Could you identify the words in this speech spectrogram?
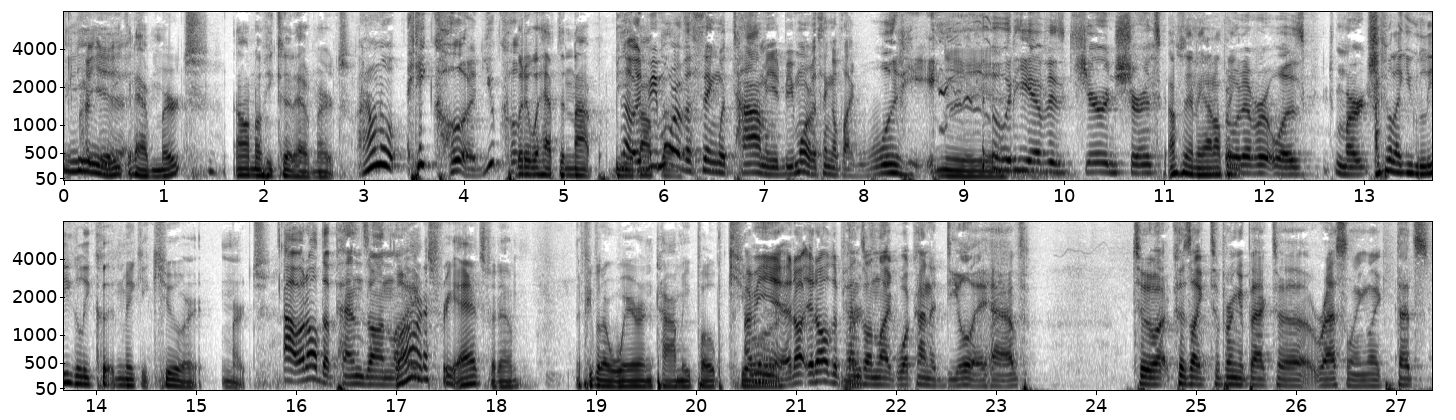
Yeah. Yeah, he could have merch. I don't know if he could have merch, I don't know. He could. You could. but it would have to not be. no, it'd about be more the- of a thing with Tommy. It'd be more of a thing of like, would he? yeah. would he have his cure insurance I'm saying I don't or think. whatever it was merch? I feel like you legally couldn't make it Cure merch. Oh, it all depends on like. Well, that's free ads for them. If people are wearing Tommy Pope Cure, I mean, yeah, it all, it all depends on like what kind of deal they have. To because like to bring it back to wrestling, like that's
